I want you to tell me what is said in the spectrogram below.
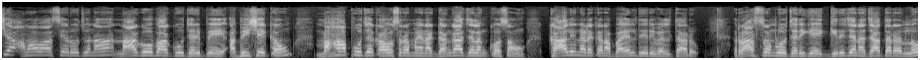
పుష్య అమావాస్య రోజున నాగోబాకు జరిపే అభిషేకం మహాపూజకు అవసరమైన గంగాజలం కోసం కాలినడకన బయలుదేరి వెళ్తారు. రాష్ట్రంలో జరిగే గిరిజన జాతరల్లో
